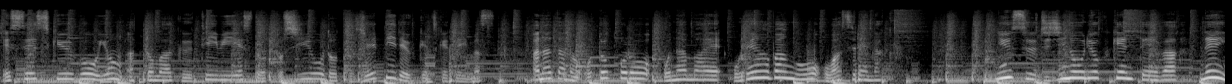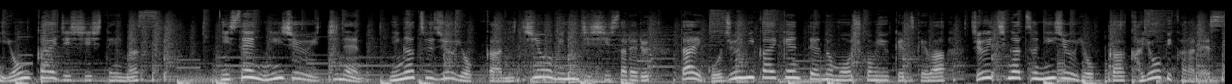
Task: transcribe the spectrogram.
ss954-tbs.co.jp で受け付けています。あなたのおところお名前お電話番号をお忘れなく。ニュース時事能力検定は年4回実施しています。2021年2月14日日曜日に実施される第52回検定の申し込み受付は11月24日火曜日からです。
